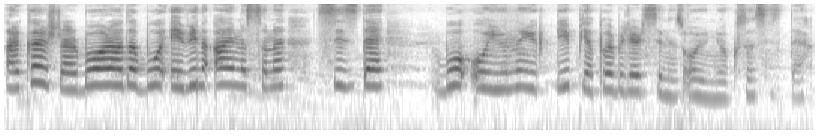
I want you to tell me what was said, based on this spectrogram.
Arkadaşlar bu arada bu evin aynısını siz de bu oyunu yükleyip yapabilirsiniz oyun yoksa sizde.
